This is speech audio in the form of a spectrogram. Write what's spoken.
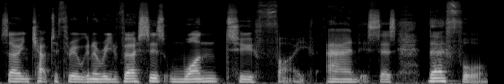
So, in chapter three, we're going to read verses one to five, and it says, "Therefore."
